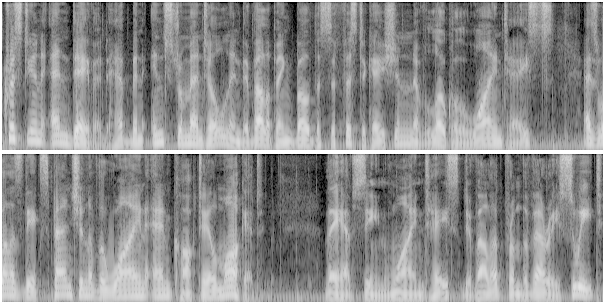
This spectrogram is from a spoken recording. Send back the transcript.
Christian and David have been instrumental in developing both the sophistication of local wine tastes as well as the expansion of the wine and cocktail market. They have seen wine tastes develop from the very sweet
